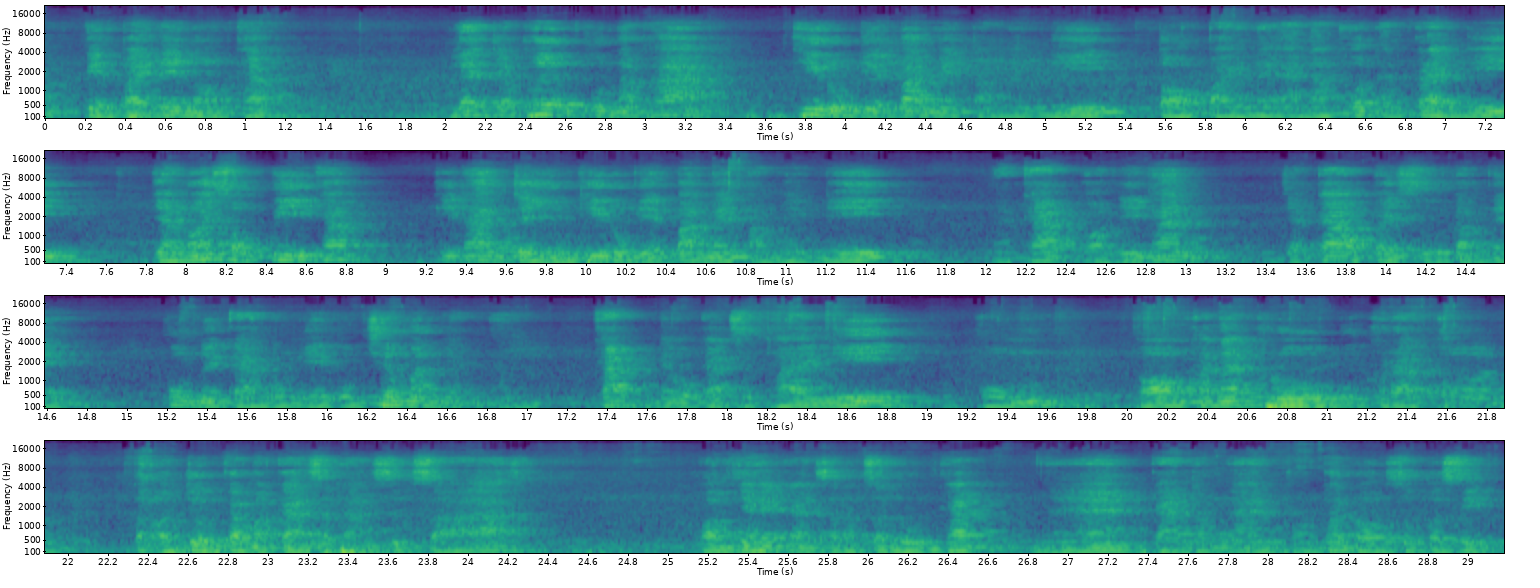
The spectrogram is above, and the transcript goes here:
ำเปลี่ยนไปแน่นอนครับ และจะเพิ่มคุณภาพที่โรงเรียนบ้านแม่ตำ นี้ต่อไปในอนาคตอันใกล้นี้ อย่างน้อย 2 ปีครับ ที่ท่านจะอยู่ที่โรงเรียนบ้านแม่ตำแห่งนี้นะครับ ก่อนที่ท่านจะก้าวไปสู่ตำแหน่งผู้อำนวยการโรงเรียนผมเชื่อมั่นอย่างนั้นครับ ในโอกาสสุดท้ายนี้ ผมพร้อมคณะครูบุคลากรตลอดจนกรรมการสถานศึกษา พร้อมจะให้การสนับสนุนครับนะการทำงานของท่านรองสุประสิทธิ์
